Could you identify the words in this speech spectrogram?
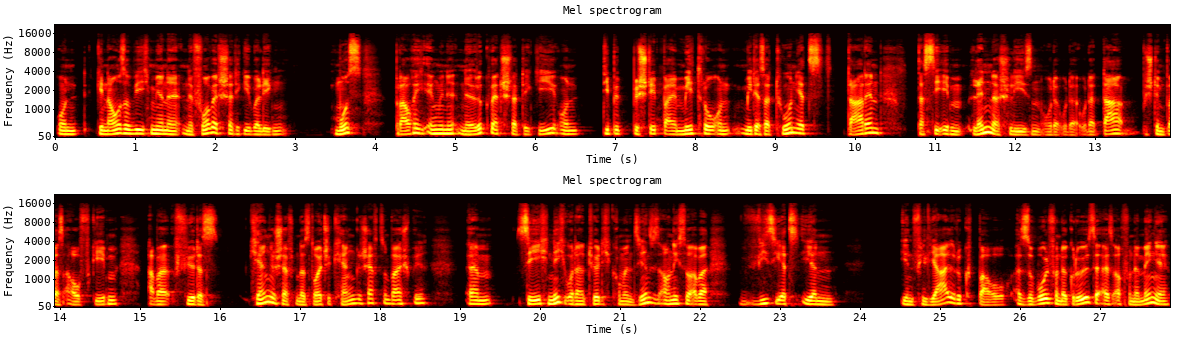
und genauso wie ich mir eine, eine Vorwärtsstrategie überlegen muss, brauche ich irgendwie eine, eine Rückwärtsstrategie und die besteht bei Metro und Media Saturn jetzt darin, dass sie eben Länder schließen oder, oder, oder da bestimmt was aufgeben. Aber für das Kerngeschäft und das deutsche Kerngeschäft zum Beispiel, ähm, sehe ich nicht, oder natürlich kommunizieren sie es auch nicht so, aber wie sie jetzt ihren, ihren Filialrückbau, also sowohl von der Größe als auch von der Menge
